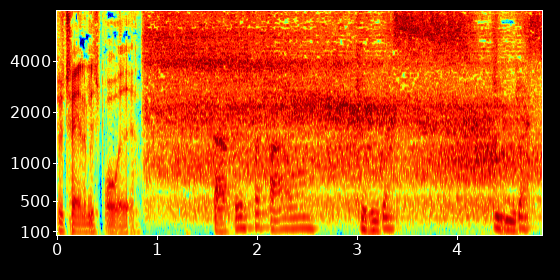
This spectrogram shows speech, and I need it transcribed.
Du taler med sproget, ja. Stop is for farven. Giv den gas. Giv den gas.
